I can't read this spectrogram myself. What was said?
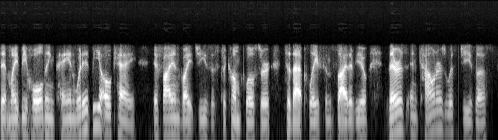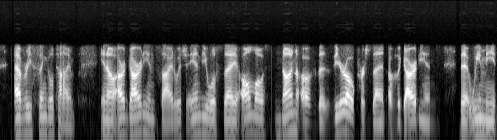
that might be holding pain, would it be okay if I invite Jesus to come closer to that place inside of you? There's encounters with Jesus every single time. You know, our guardian side, which Andy will say almost none of the 0% of the guardians that we meet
